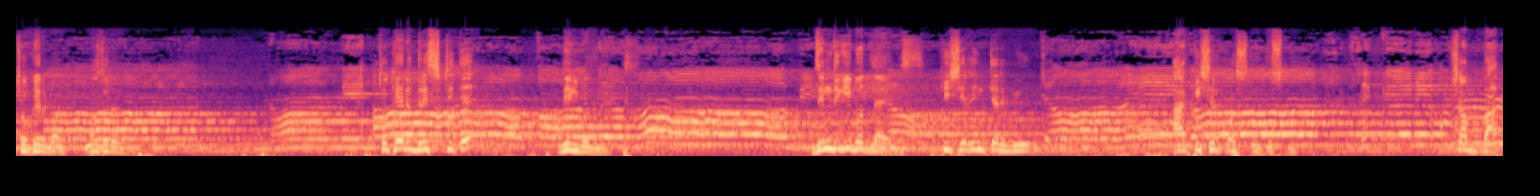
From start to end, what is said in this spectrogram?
চোখের বল, নজরের চোখের দৃষ্টিতে দিল বদলায়। জিন্দগি বদলায় গেছে। কিসের ইন্টারভিউ আর কিসের প্রশ্ন প্রশ্ন সব বাদ।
